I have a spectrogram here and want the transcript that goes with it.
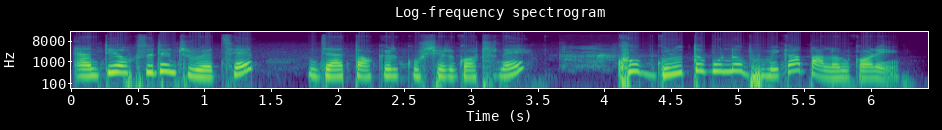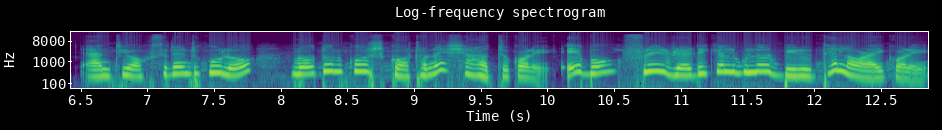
অ্যান্টিঅক্সিডেন্ট রয়েছে, যা ত্বকের কোষের গঠনে খুব গুরুত্বপূর্ণ ভূমিকা পালন করে। অ্যান্টিঅক্সিডেন্টগুলো নতুন কোষ গঠনে সাহায্য করে এবং ফ্রি রেডিকেলগুলোর বিরুদ্ধে লড়াই করে।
